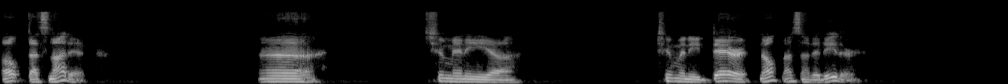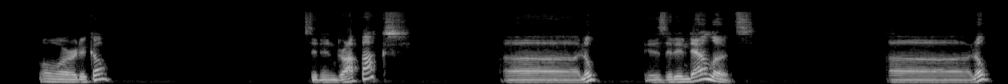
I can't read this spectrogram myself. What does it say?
Oh, that's not it. Uh, too many. Uh, too many Barrett. Nope, that's not it either. Where'd it go? Is it in Dropbox? Uh, nope. Is it in downloads? Uh, nope.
